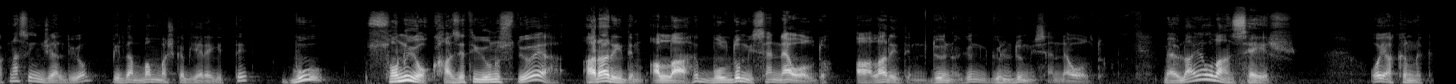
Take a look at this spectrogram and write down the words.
Bak nasıl inceldi yol? Birden bambaşka bir yere gitti. Bu sonu yok. Hazreti Yunus diyor ya, arar idim Allah'ı buldum ise ne oldu? Ağlar idim dün gün güldüm ise ne oldu? Mevla'ya olan seyir, o yakınlık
